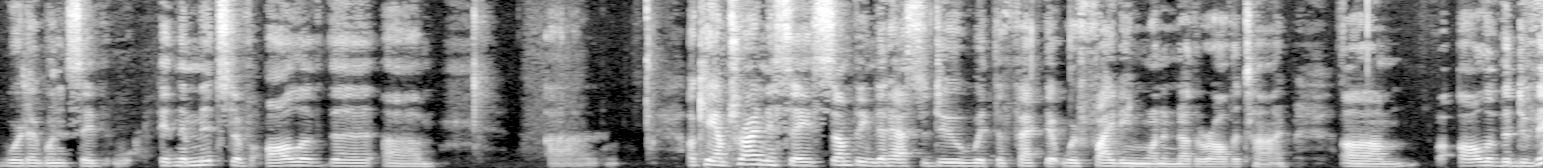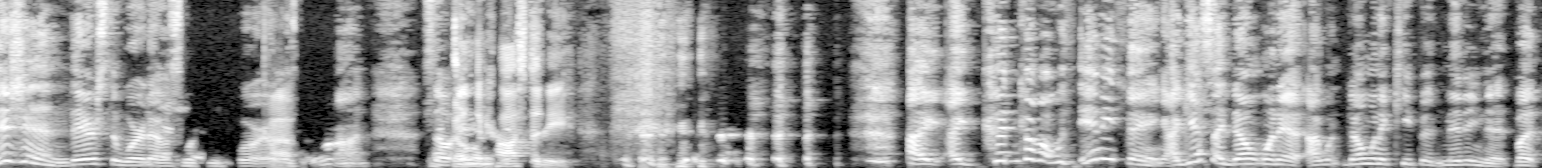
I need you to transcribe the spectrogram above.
word I want to say? In the midst of all of the um, uh, okay, I'm trying to say something that has to do with the fact that we're fighting one another all the time. Um, all of the division. There's the word I was looking for. Uh, was So bellicosity. I, I couldn't come up with anything. I guess I don't want to. I don't want to keep admitting it. But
